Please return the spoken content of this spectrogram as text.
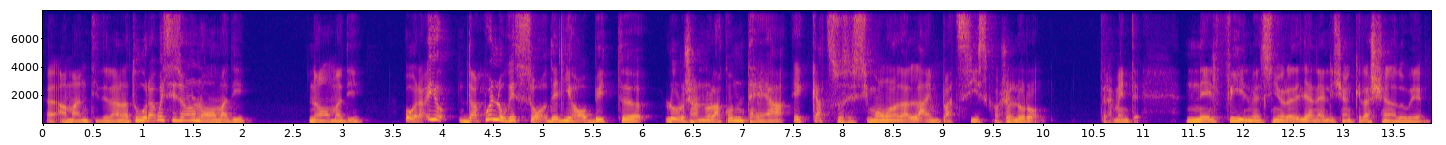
eh, amanti della natura. Questi sono nomadi. Nomadi. Ora, io da quello che so degli hobbit, loro hanno la contea e cazzo se si muovono da là impazziscono, cioè loro veramente nel film Il Signore degli Anelli c'è anche la scena dove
